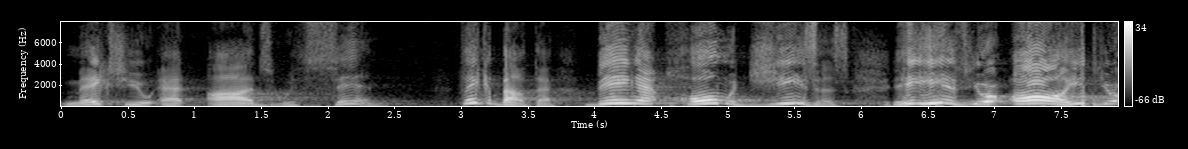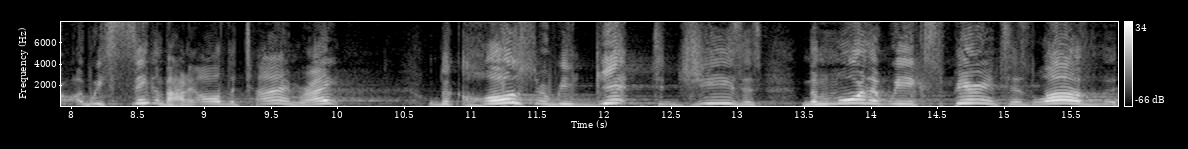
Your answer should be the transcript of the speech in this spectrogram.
makes you at odds with sin. Think about that. Being at home with Jesus, He is your all. He's your, we sing about it all the time, right? The closer we get to Jesus, the more that we experience His love,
